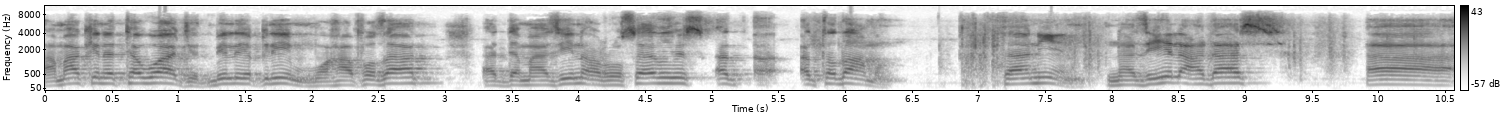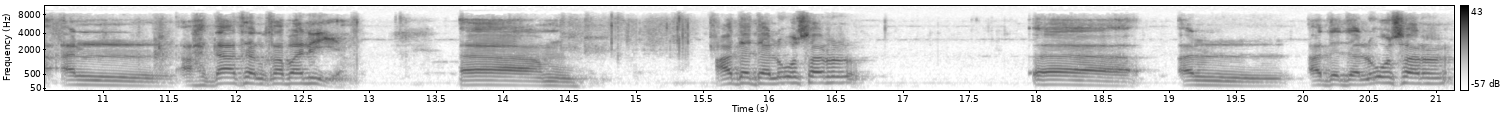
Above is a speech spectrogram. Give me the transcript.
أماكن التواجد بالإقليم محافظات الدمازين الروسيلس التضامن. ثانيا هذه الأحداث آه، الأحداث القبلية آم، عدد الأسر آه، عدد الأسر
